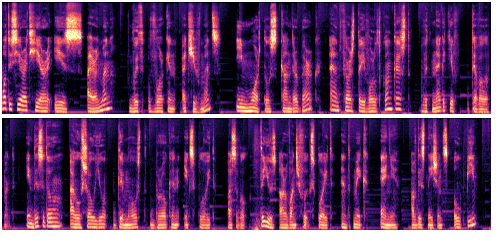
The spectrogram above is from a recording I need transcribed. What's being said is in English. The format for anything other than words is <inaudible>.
What you see right here is Iron Man with working achievements, Immortal Skanderberg, and First Day World Conquest with negative development. In this video, I will show you the most broken exploit possible. To use our wonderful exploit and make any of these nations OP,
